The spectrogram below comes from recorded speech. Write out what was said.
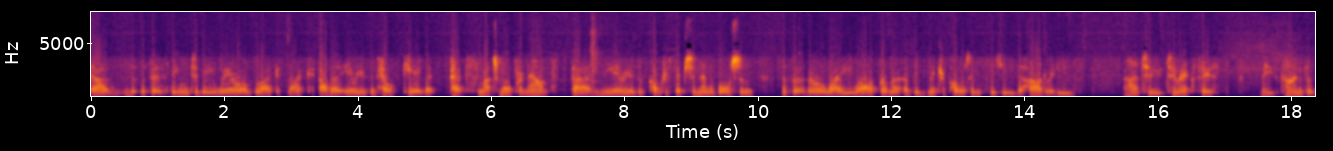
uh, the the first thing to be aware of, like like other areas of healthcare, but perhaps much more pronounced uh, in the areas of contraception and abortion, the further away you are from a, a big metropolitan city, the harder it is uh, to to access these kinds of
